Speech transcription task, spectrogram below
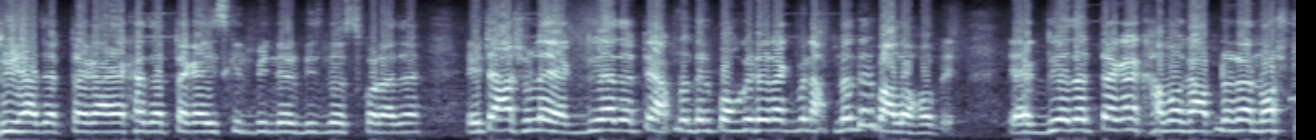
দুই হাজার টাকা এক হাজার টাকা স্ক্রিন প্রিন্টের বিজনেস করা যায়। এটা আসলে এক দুই হাজার টাকা আপনাদের পকেটে রাখবেন আপনাদের ভালো হবে। এক দুই হাজার টাকা খামাখা আপনারা নষ্ট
